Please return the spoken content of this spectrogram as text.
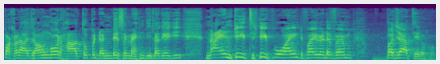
पकड़ा जाऊँगा और हाथों पे डंडे से मेहंदी लगेगी। 93.5 एफ़ एम बजाते रहो।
